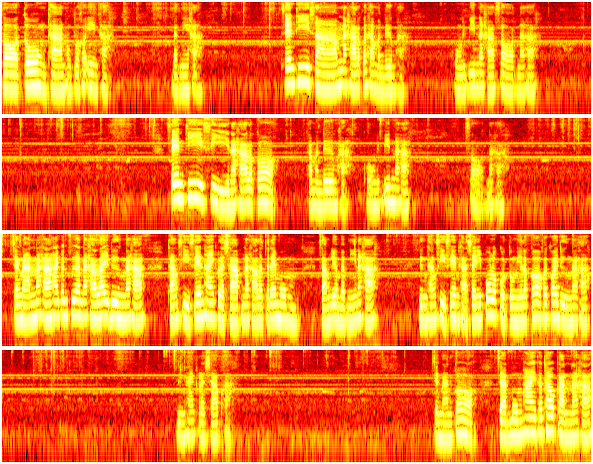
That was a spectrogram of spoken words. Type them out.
สอดตรงฐานของตัวเขาเองค่ะ แบบนี้ค่ะ เส้นที่สามนะคะเราก็ทำเหมือนเดิมค่ะ โค้งริบบิ้นนะคะ สอดนะคะ เส้นที่สี่นะคะแล้วก็ทำเหมือนเดิมค่ะ โค้งริบบิ้นนะคะ สอดนะคะ จากนั้นนะคะให้เพื่อนๆนะคะ ไล่ดึงนะคะ ทั้ง 4 เส้นให้กระชับนะคะ เราจะได้มุมสามเหลี่ยมแบบนี้นะคะ ดึงทั้ง 4 เส้นค่ะ ใช้นิ้วโป้งเรากดตรงนี้แล้วก็ค่อย ๆ ดึงนะคะ ดึงให้กระชับค่ะ จากนั้นก็จัดมุมให้เท่าๆกันนะคะ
